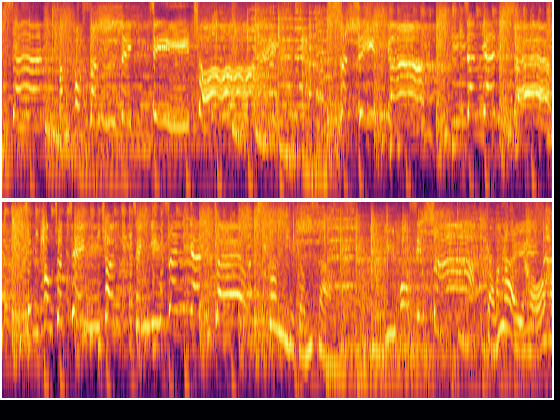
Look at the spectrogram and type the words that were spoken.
新寻求新的姿彩新鲜感真欣赏尽透出青春呈现新印象新嘅感受。如何潇洒梗系可口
